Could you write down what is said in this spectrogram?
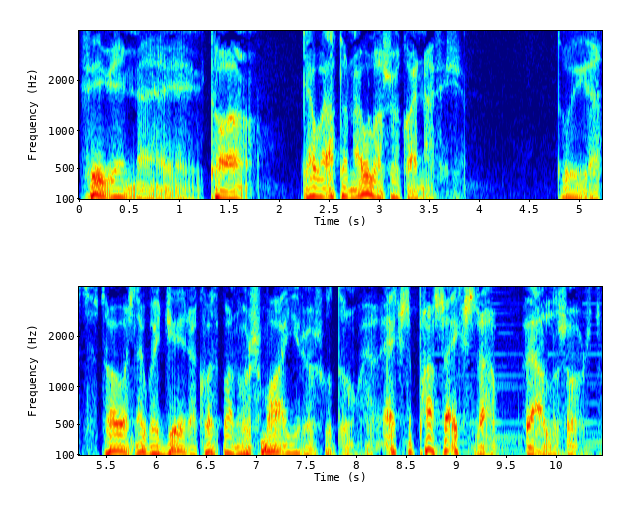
for en ta det var at han åla så kvann for. Då jag tar vad snäcka gera kvart på vår smajer och så då extra passa extra väl och sånt.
